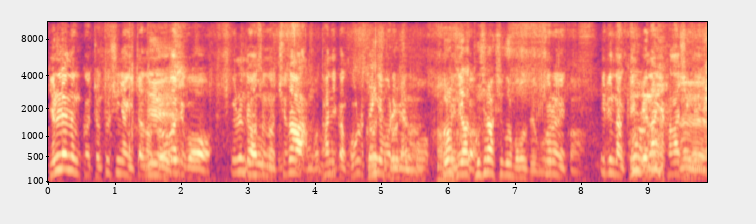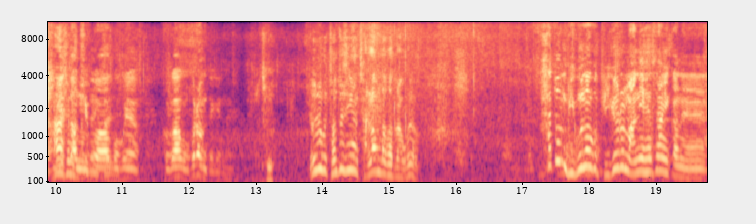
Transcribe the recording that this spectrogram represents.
열내는 그 전투 식량 있잖아. 예. 그거 가지고 이런 데 와서는 취사 못 하니까 그걸로 땡겨버리면은 그럼 그러니까. 그냥 도시락식으로 먹어도 되고. 그러니까 1인당 개 배낭이 하나씩 예, 네, 하나씩 딱 만들면 피고 하고. 그냥 그거 하고 그러면 되겠네. 요즘 그 전투식량 잘 나온다고 하더라고요. 하도 미군하고 비교를 많이 해서 하니까네.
